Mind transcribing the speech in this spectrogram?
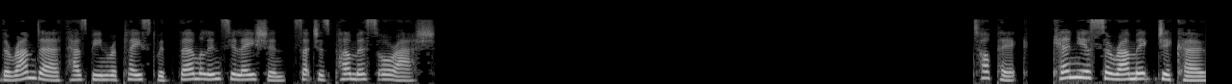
the rammed earth has been replaced with thermal insulation, such as pumice or ash. Topic: Kenya Ceramic Jiko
